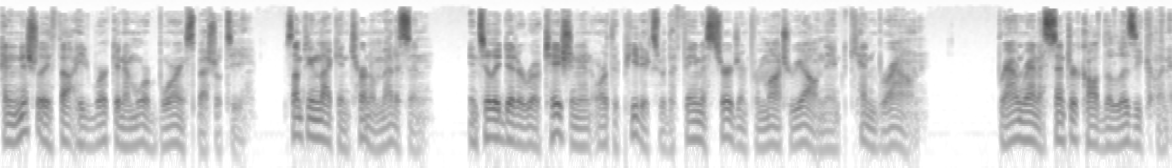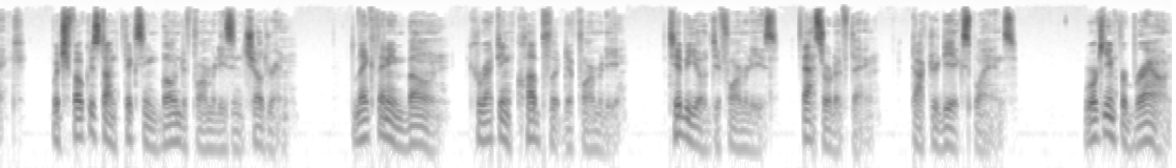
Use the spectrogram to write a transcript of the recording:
and initially thought he'd work in a more boring specialty, something like internal medicine, until he did a rotation in orthopedics with a famous surgeon from Montreal named Ken Brown. Brown ran a center called the Lizzie Clinic, which focused on fixing bone deformities in children. Lengthening bone, correcting clubfoot deformity, tibial deformities, that sort of thing, Dr. D explains. Working for Brown,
